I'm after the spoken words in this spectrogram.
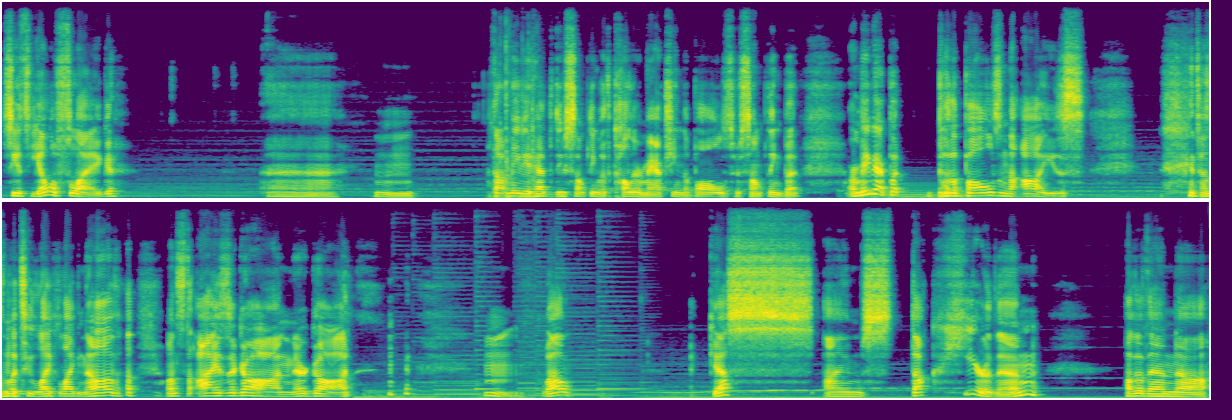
See, it's yellow flag. Uh, hmm. I thought maybe it had to do something with color matching the balls or something, but... Or maybe I put, put the balls in the eyes. it doesn't look too lifelike. No, once the eyes are gone, they're gone. hmm. Well, I guess I'm stuck here then. Other than, uh,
